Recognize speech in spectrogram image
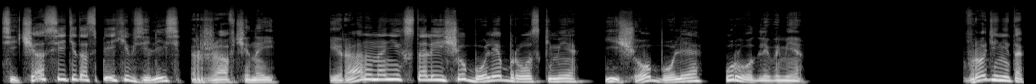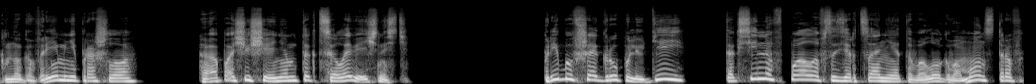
Сейчас все эти доспехи взялись ржавчиной, и раны на них стали еще более броскими, еще более уродливыми. Вроде не так много времени прошло, а по ощущениям так целая вечность. Прибывшая группа людей так сильно впала в созерцание этого логова монстров,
